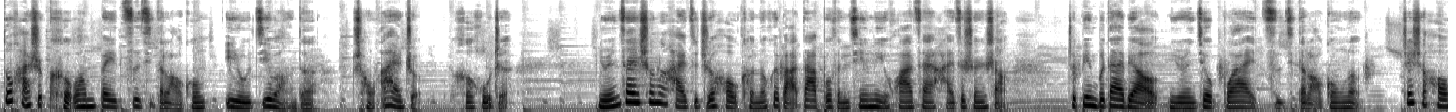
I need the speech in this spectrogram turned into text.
都还是渴望被自己的老公一如既往的宠爱着、呵护着。女人在生了孩子之后，可能会把大部分精力花在孩子身上，这并不代表女人就不爱自己的老公了。这时候，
